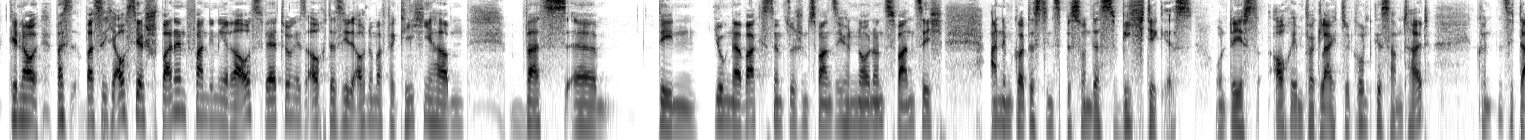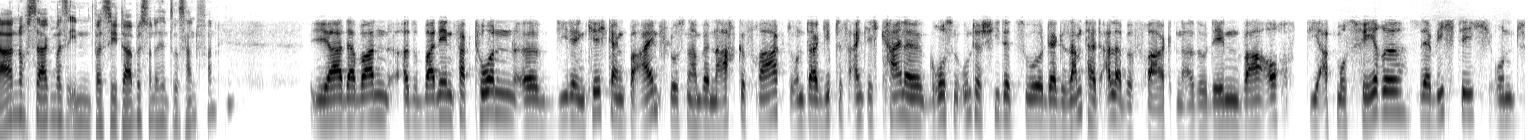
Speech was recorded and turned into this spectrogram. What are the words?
Genau, was, was ich auch sehr spannend fand in Ihrer Auswertung, ist auch, dass Sie auch nochmal verglichen haben, was äh, den jungen Erwachsenen zwischen 20 und 29 an dem Gottesdienst besonders wichtig ist. Und das auch im Vergleich zur Grundgesamtheit. Könnten Sie da noch sagen, was Ihnen, was Sie da besonders interessant fanden? Ja, da waren, also bei den Faktoren, äh, die den Kirchgang beeinflussen, haben wir nachgefragt und da gibt es eigentlich keine großen Unterschiede zu der Gesamtheit aller Befragten. Also denen war auch die Atmosphäre sehr wichtig und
